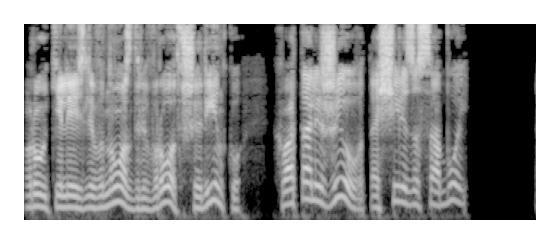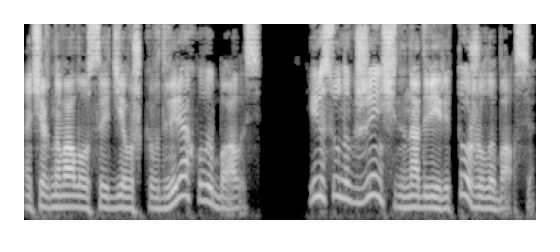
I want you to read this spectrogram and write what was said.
Руки лезли в ноздри, в рот, в ширинку, хватали живого, тащили за собой. А черноволосая девушка в дверях улыбалась. И рисунок женщины на двери тоже улыбался.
